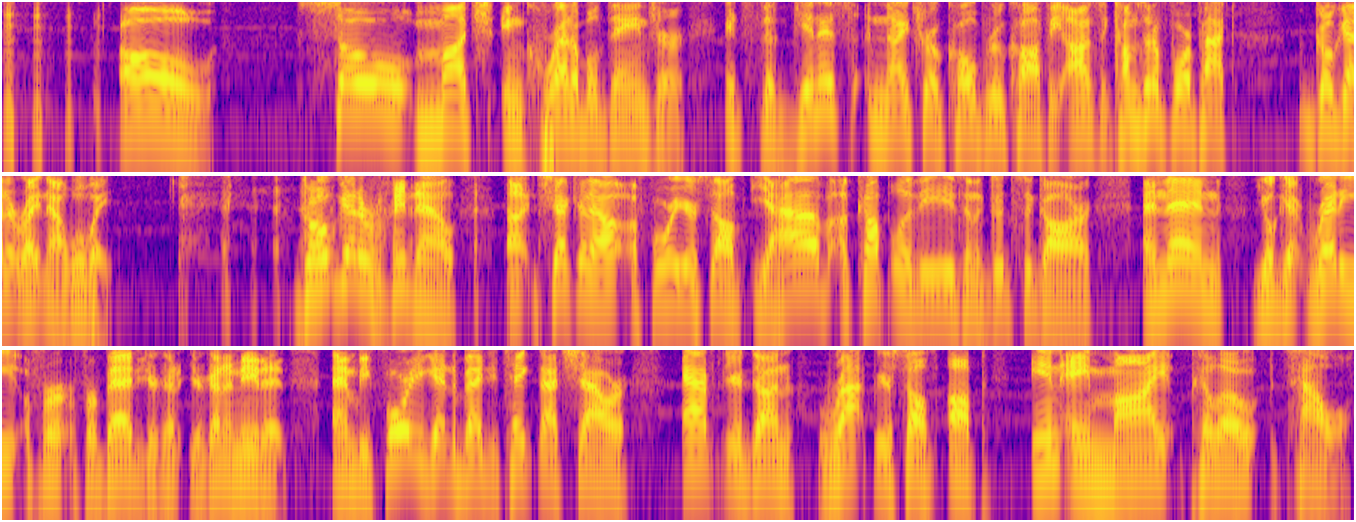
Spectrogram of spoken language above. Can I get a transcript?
oh, so much incredible danger. It's the Guinness Nitro Cold Brew Coffee. Honestly, comes in a four pack. Go get it right now. We'll wait. Go get it right now. Uh, check it out for yourself. You have a couple of these and a good cigar, and then you'll get ready for, for bed. You're gonna you're gonna need it. And before you get into bed, you take that shower. After you're done, wrap yourself up in a My Pillow towel.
